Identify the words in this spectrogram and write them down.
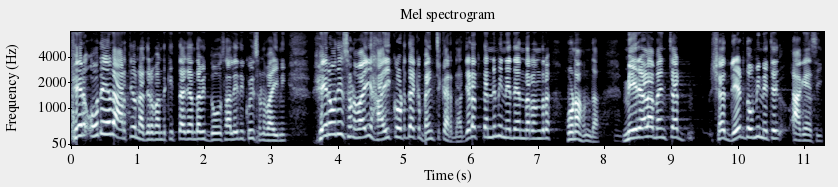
ਫਿਰ ਉਹਦੇ ਆਧਾਰ ਤੇ ਉਹ ਨਜ਼ਰਬੰਦ ਕੀਤਾ ਜਾਂਦਾ ਵੀ 2 ਸਾਲ ਇਹਦੀ ਕੋਈ ਸੁਣਵਾਈ ਨਹੀਂ। ਫਿਰ ਉਹਦੀ ਸੁਣਵਾਈ ਹਾਈ ਕੋਰਟ ਦਾ ਇੱਕ ਬੈਂਚ ਕਰਦਾ, ਜਿਹੜਾ 3 ਮਹੀਨੇ ਦੇ ਅੰਦਰ ਅੰਦਰ ਹੋਣਾ ਹੁੰਦਾ। ਮੇਰੇ ਵਾਲਾ ਬੈਂਚ ਆ, ਸ਼ਾਇਦ ਡੇਢ ਦੋ ਮਹੀਨੇ ਚ ਆ ਗਿਆ ਸੀ।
